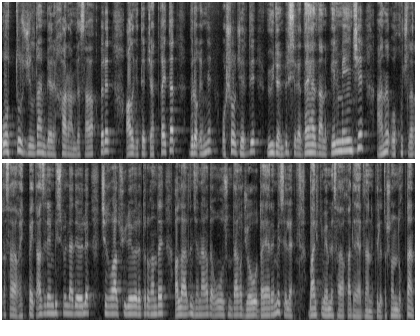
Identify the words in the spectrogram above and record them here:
отуз жылдан бери харамда сабак берет ал кетип жатка айтат бирок эмне ошол жерди үйдөн бир сыйра даярданып келмейинче аны окуучуларга сабак айтпайт азыр эми бисмилла деп эле чыгып алып сүйлөй бере тургандай алардын жанагыдай оозундагы жообу даяр эмес эле балким эмне сабакка даярданып келет. Ошондуктан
